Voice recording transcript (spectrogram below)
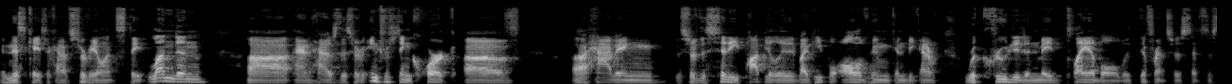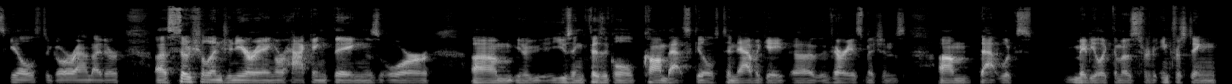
in this case a kind of surveillance state london uh, and has this sort of interesting quirk of uh, having sort of the city populated by people, all of whom can be kind of recruited and made playable with different sort of sets of skills to go around either uh, social engineering or hacking things or um, you know using physical combat skills to navigate uh, various missions. Um, that looks maybe like the most sort of interesting.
